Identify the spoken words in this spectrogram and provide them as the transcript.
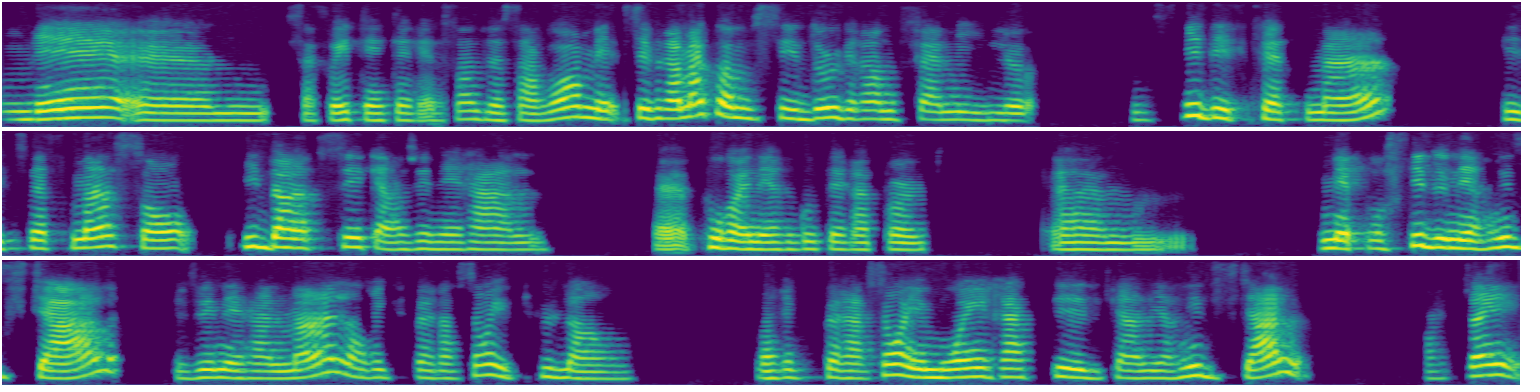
Mais euh, ça peut être intéressant de le savoir. Mais c'est vraiment comme ces deux grandes familles-là. Est des traitements, les traitements sont identiques en général euh, pour un ergothérapeute. Euh, mais pour ce qui est d'une hernie discale, généralement, la récupération est plus lente. La récupération est moins rapide quand l'hernie discale atteint,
